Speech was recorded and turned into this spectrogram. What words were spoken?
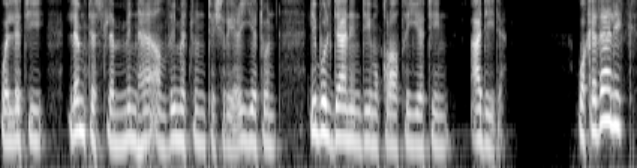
والتي لم تسلم منها أنظمة تشريعية لبلدان ديمقراطية عديدة. وكذلك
